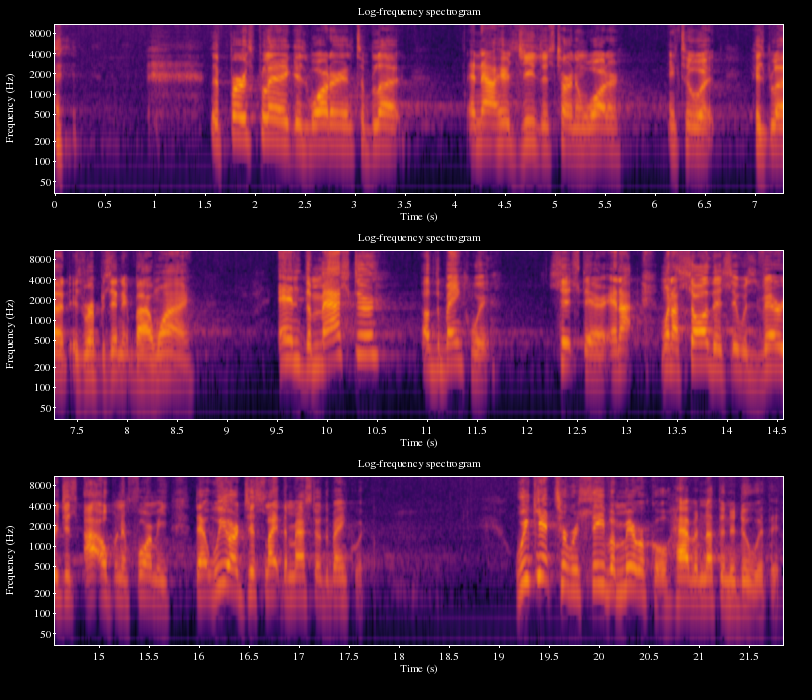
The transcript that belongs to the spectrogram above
the first plague is water into blood. And now here's Jesus turning water into it. His blood is represented by wine. And the master of the banquet sits there. And I, when I saw this, it was very just eye opening for me that we are just like the master of the banquet. We get to receive a miracle having nothing to do with it.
